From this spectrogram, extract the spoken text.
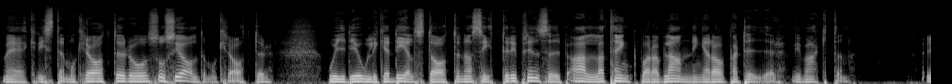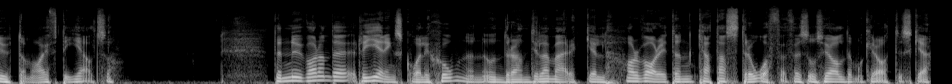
med kristdemokrater och socialdemokrater och i de olika delstaterna sitter i princip alla tänkbara blandningar av partier vid makten. Utom AFD alltså. Den nuvarande regeringskoalitionen under Angela Merkel har varit en katastrof för socialdemokratiska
